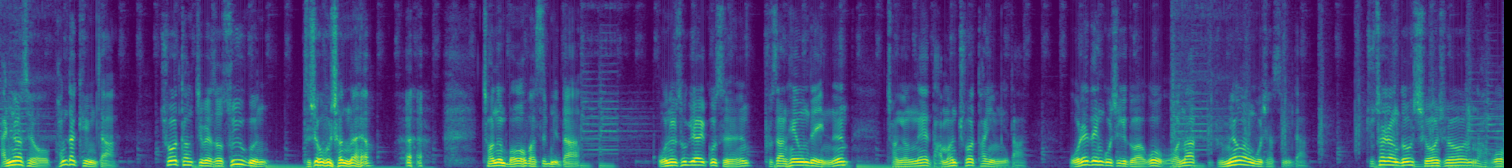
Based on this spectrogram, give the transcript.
안녕하세요. 판다큐입니다. 추어탕집에서 수육은 드셔보셨나요? 저는 먹어봤습니다. 오늘 소개할 곳은 부산 해운대에 있는 정영래 남원 추어탕입니다. 오래된 곳이기도 하고 워낙 유명한 곳이었습니다. 주차장도 시원시원하고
